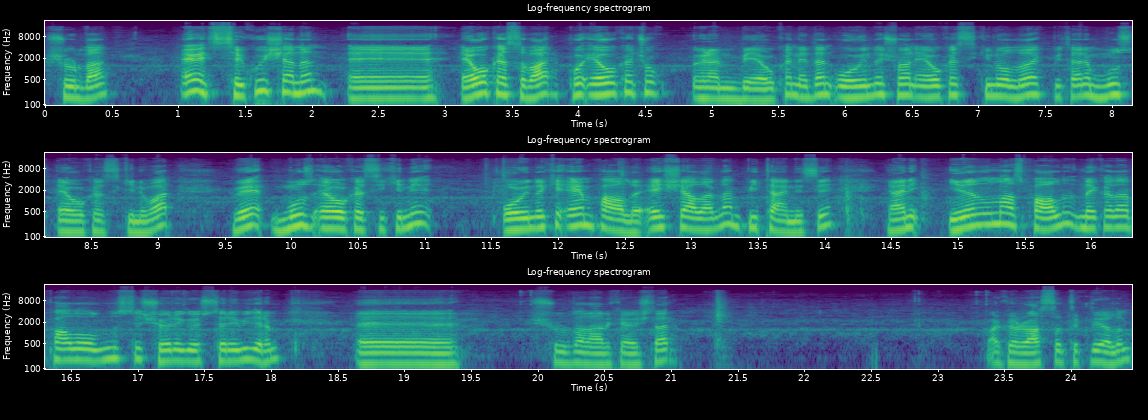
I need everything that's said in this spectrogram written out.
Şuradan. Evet Sekuisha'nın eee Eoka'sı var. Bu Eoka çok önemli bir Eoka. Neden? Oyunda şu an Eoka skin'i olarak bir tane Muz Eoka skin'i var. Ve Muz Eoka skin'i oyundaki en pahalı eşyalardan bir tanesi. Yani inanılmaz pahalı. Ne kadar pahalı olduğunu size şöyle gösterebilirim. Eee şuradan arkadaşlar. Bakın Rast'a tıklayalım.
